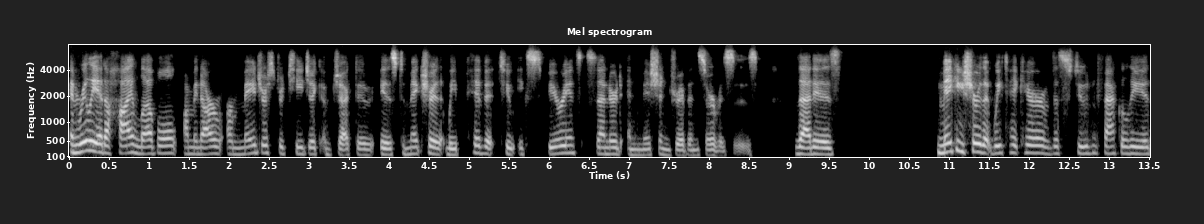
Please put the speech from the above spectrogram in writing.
and really at a high level, I mean, our, our major strategic objective is to make sure that we pivot to experience centered and mission driven services. That is, making sure that we take care of the student, faculty,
